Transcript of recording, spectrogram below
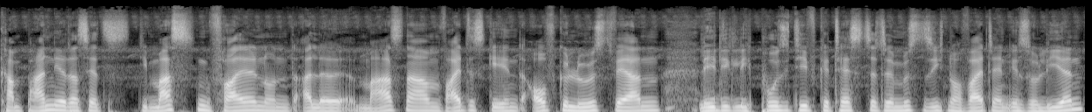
Kampagne, dass jetzt die Masken fallen und alle Maßnahmen weitestgehend aufgelöst werden. Lediglich positiv Getestete müssen sich noch weiterhin isolieren.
